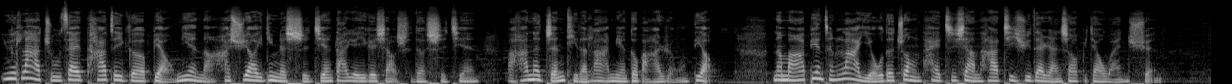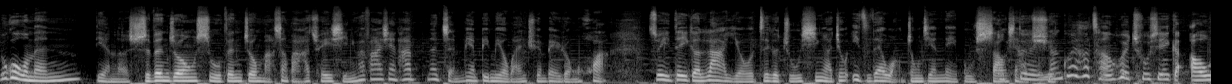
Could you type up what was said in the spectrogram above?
因为蜡烛在它这个表面呢，它需要一定的时间，大约一个小时的时间，把它那整体的蜡面都把它融掉，那么它变成蜡油的状态之下，它继续在燃烧比较完全。如果我们点了十分钟、十五分钟，马上把它吹熄，你会发现它那整面并没有完全被融化，所以这个蜡油、这个烛芯啊，就一直在往中间内部烧下去。哦、对，难怪它常常会出现一个凹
